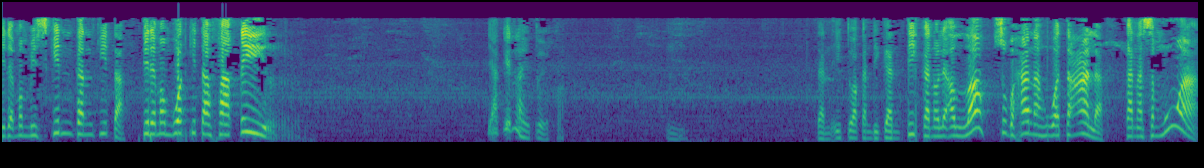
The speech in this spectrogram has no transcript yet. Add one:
Tidak memiskinkan kita. Tidak membuat kita fakir. Yakinlah itu. Ya, dan itu akan digantikan oleh Allah Subhanahu wa taala karena semua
